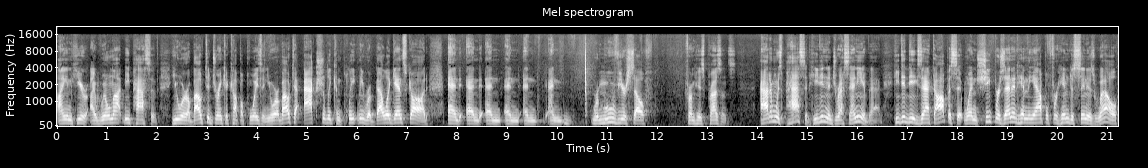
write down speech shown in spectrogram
I am here. I will not be passive. You are about to drink a cup of poison. You are about to actually completely rebel against God and, and, and, and, and, and remove yourself from his presence. Adam was passive. He didn't address any of that. He did the exact opposite. When she presented him the apple for him to sin as well,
